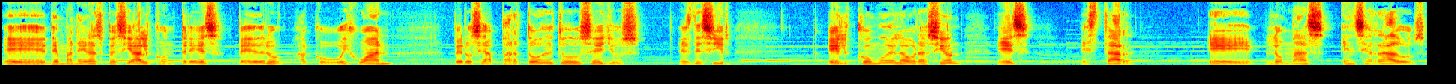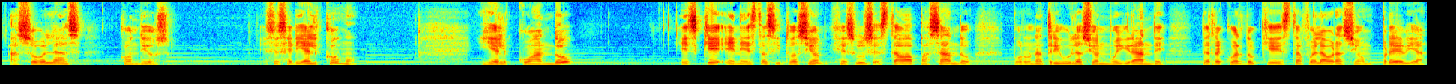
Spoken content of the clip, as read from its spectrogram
eh, de manera especial con tres, Pedro, Jacobo y Juan, pero se apartó de todos ellos. Es decir, el cómo de la oración es estar eh, lo más encerrados, a solas con Dios. Ese sería el cómo. Y el cuándo es que en esta situación Jesús estaba pasando por una tribulación muy grande. Te recuerdo que esta fue la oración previa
